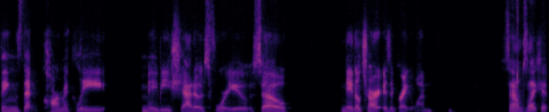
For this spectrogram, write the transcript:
things that karmically may be shadows for you. So, natal chart is a great one. Sounds like it.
